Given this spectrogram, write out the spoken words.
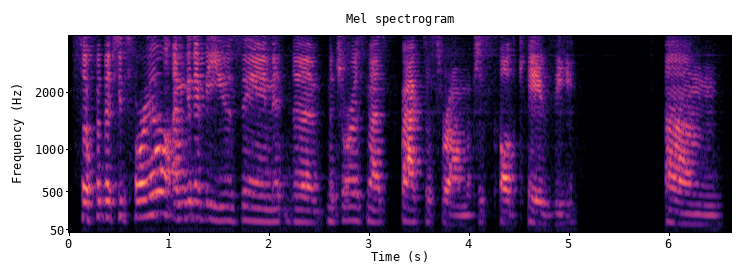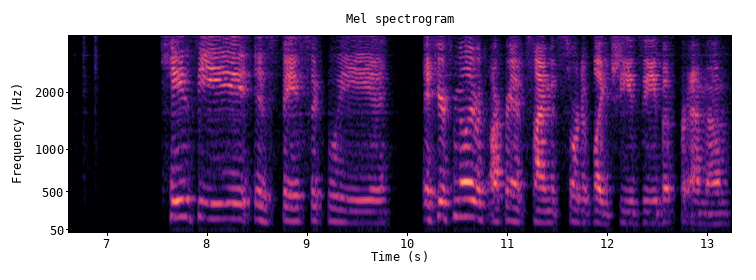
So for the tutorial, I'm going to be using the Majora's Mask practice ROM, which is called KZ. Um, KZ is basically, if you're familiar with Ocarina of Time, it's sort of like GZ, but for MM.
